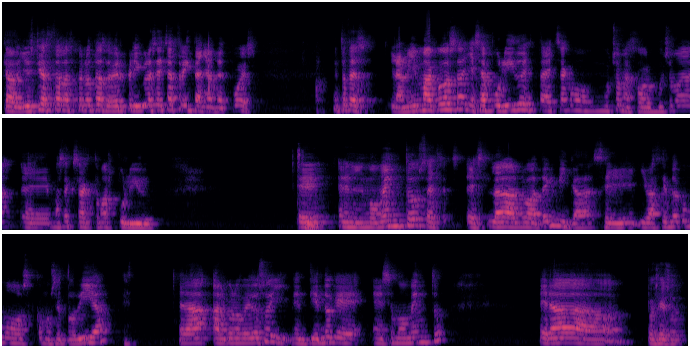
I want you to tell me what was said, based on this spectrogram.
Claro, yo estoy hasta las pelotas de ver películas hechas 30 años después. Entonces, la misma cosa ya se ha pulido y está hecha como mucho mejor, mucho más, eh, más exacto, más pulido. Sí. Eh, en el momento, o sea, es, es la nueva técnica, se iba haciendo como, como se podía, era algo novedoso y entiendo que en ese momento era, pues eso,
